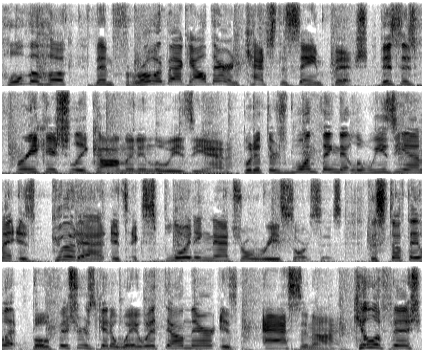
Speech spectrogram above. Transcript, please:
pull the hook, then throw it back out there and catch the same fish. This is freakishly common in Louisiana. But if there's one thing that Louisiana is good at, it's exploiting natural resources. The stuff they let bowfishers get away with down there is asinine. Kill a fish,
